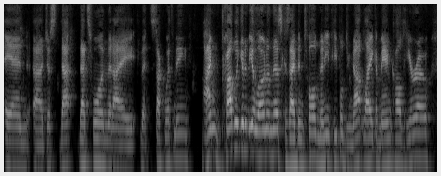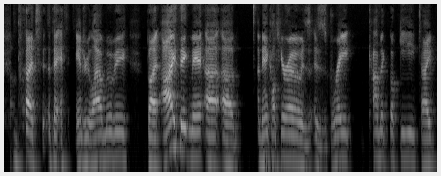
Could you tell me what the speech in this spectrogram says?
and uh, just that that's one that I that stuck with me. I'm probably going to be alone on this because I've been told many people do not like A Man Called Hero, but the Andrew Lau movie. But I think man, uh, uh, A Man Called Hero is is great comic booky type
